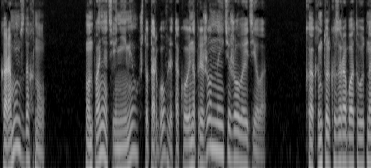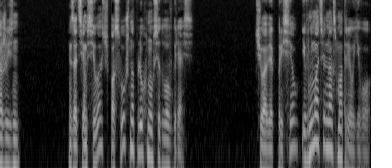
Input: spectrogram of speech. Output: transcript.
Карамон вздохнул. Он понятия не имел, что торговля — такое напряженное и тяжелое дело. Как им только зарабатывают на жизнь? Затем силач послушно плюхнул седло в грязь. Человек присел и внимательно осмотрел его.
